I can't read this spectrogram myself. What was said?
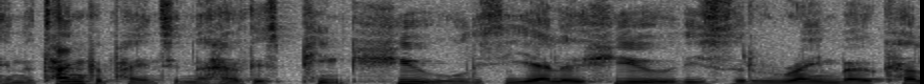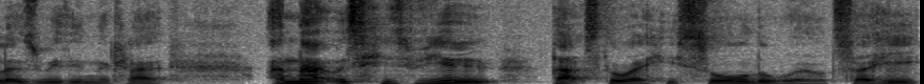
in the thangka painting. They have this pink hue or this yellow hue, these sort of rainbow colours within the cloud. And that was his view. That's the way he saw the world. So he,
